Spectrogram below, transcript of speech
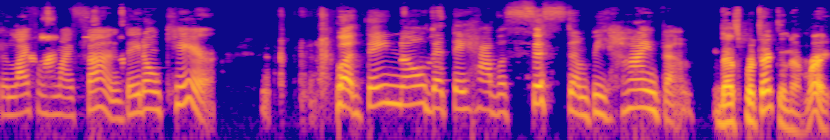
the life of my son. They don't care. But they know that they have a system behind them that's protecting them, right?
